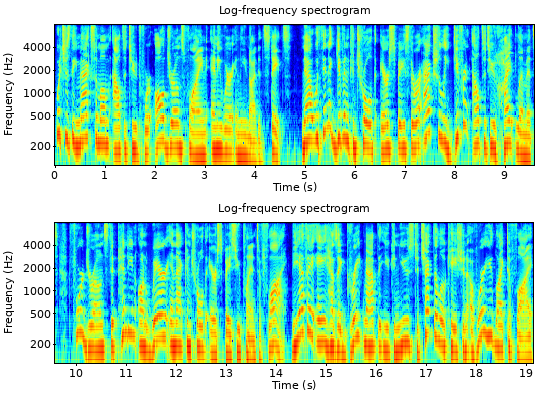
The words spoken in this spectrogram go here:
which is the maximum altitude for all drones flying anywhere in the United States. Now, within a given controlled airspace, there are actually different altitude height limits for drones depending on where in that controlled airspace you plan to fly. The FAA has a great map that you can use to check the location of where you'd like to fly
